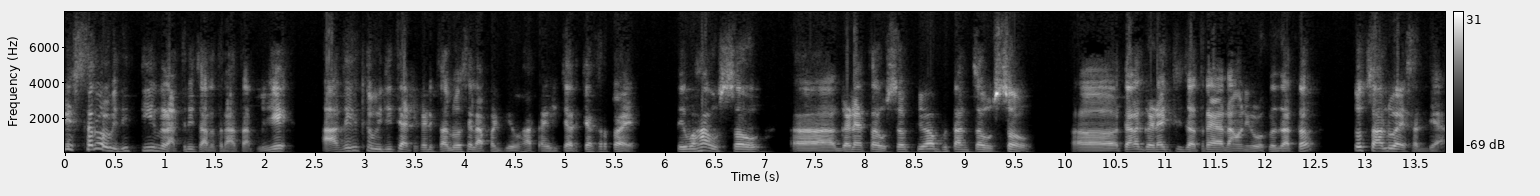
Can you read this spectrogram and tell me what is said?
हे सर्व विधी तीन रात्री चालत राहतात. म्हणजे आजही तो विधी त्या ठिकाणी चालू असेल. आपण जेव्हा आता ही चर्चा करतोय तेव्हा हा उत्सव गड्याचा उत्सव किंवा भूतांचा उत्सव त्याला गड्यांची जत्रा या नावाने ओळखलं जातं. तो चालू आहे सध्या.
